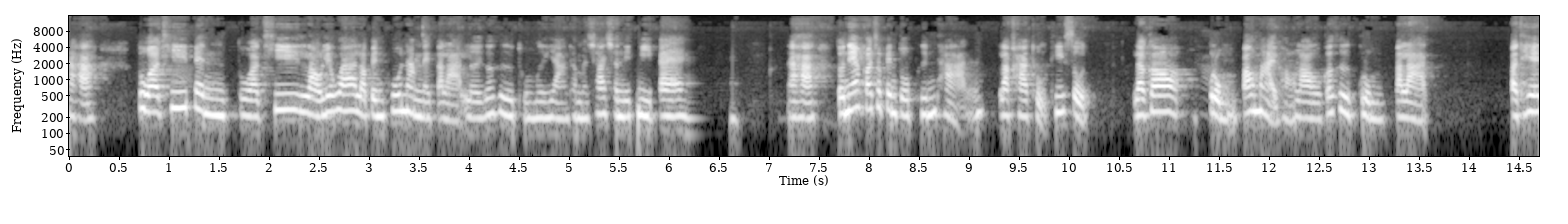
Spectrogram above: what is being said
นะคะ ตัวที่เป็นตัวที่เราเรียกว่าเราเป็นผู้นำในตลาดเลยก็คือถุงมือยางธรรมชาติชนิดมีแป้งนะคะ ตัวนี้ก็จะเป็นตัวพื้นฐานราคาถูกที่สุด แล้วก็กลุ่มเป้าหมายของเราก็คือกลุ่มตลาดประเทศ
